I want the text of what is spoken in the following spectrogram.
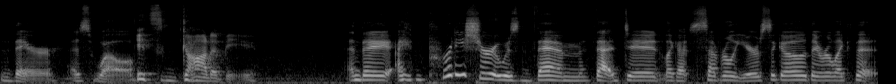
there as well. It's gotta be. And they i'm pretty sure it was them that did like a, several years ago they were like that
